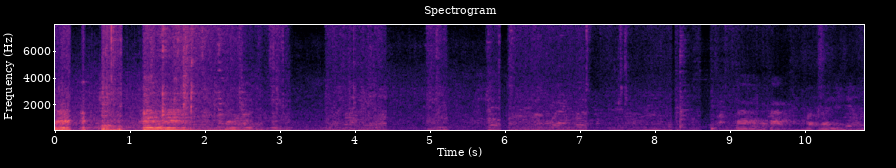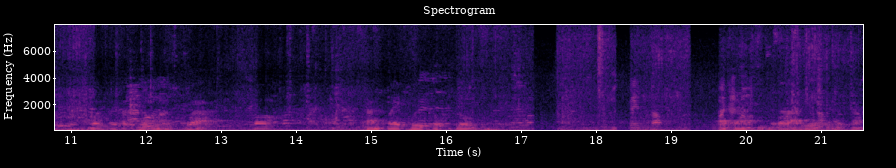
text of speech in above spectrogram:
ถ้าาพอเป็นมดไปครับพูดนะว่าก็หันไปคุยตกลงอาจารย์จิตราเรื่องกิจกรรม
